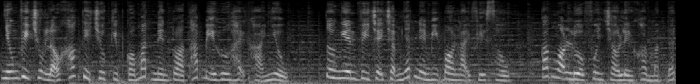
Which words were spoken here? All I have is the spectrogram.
Những vị trưởng lão khác thì chưa kịp có mặt nên tòa tháp bị hư hại khá nhiều. Tự nhiên vì chạy chậm nhất nên bị bỏ lại phía sau, các ngọn lửa phun trào lên khỏi mặt đất.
